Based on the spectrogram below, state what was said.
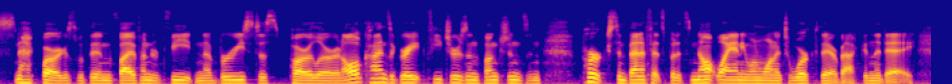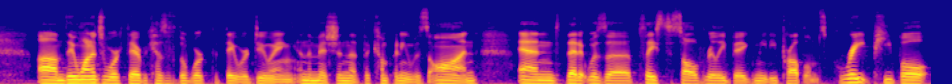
snack bars within 500 feet and a barista parlor and all kinds of great features and functions and perks and benefits but it's not why anyone wanted to work there back in the day um, they wanted to work there because of the work that they were doing and the mission that the company was on, and that it was a place to solve really big, meaty problems. Great people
